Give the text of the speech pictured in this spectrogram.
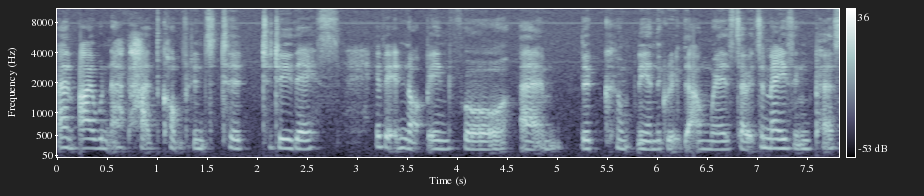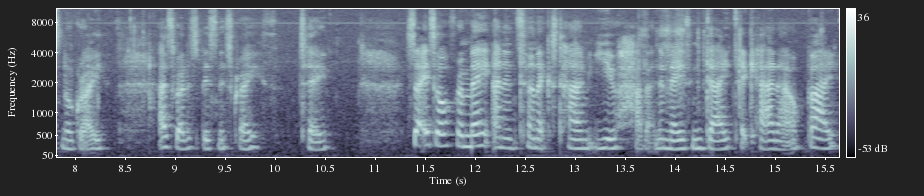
um, I wouldn't have had the confidence to, to do this if it had not been for um, the company and the group that I'm with so it's amazing personal growth as well as business growth too. So that is all from me and until next time you have an amazing day. Take care now. Bye.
